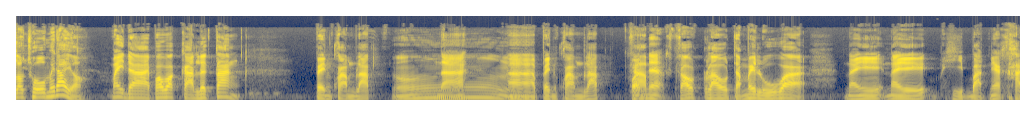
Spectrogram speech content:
เราโชว์ไม่ได้เหรอไม่ได้ เพราะว่าการเลือกตั้งเป็นความลับอ๋อนะอ่าเป็นความลับเพครัราะบเนี่ยเขาเราจะไม่รู้ว่า ในในหีบบัตรเนี่ยใคร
